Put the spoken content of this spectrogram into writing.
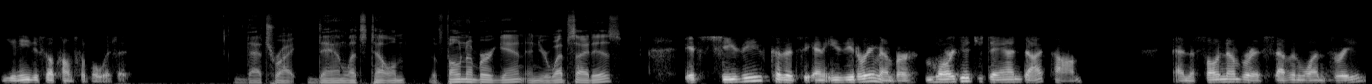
You need to feel comfortable with it. That's right, Dan. Let's tell them the phone number again, and your website is. It's cheesy because it's and easy to remember. MortgageDan.com, and the phone number is seven one three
